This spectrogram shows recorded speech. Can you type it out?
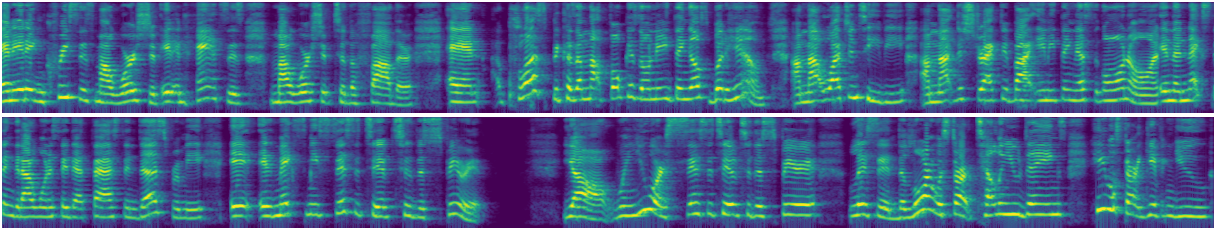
And it increases my worship. It enhances my worship to the father. And plus because i'm not focused on anything else but him. I'm not watching tv i'm not distracted by anything that's going on. And the next thing that i want to say that fasting does for me it, it makes me sensitive to the spirit Y'all, when you are sensitive to the spirit, listen, the Lord will start telling you things. He will start giving you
